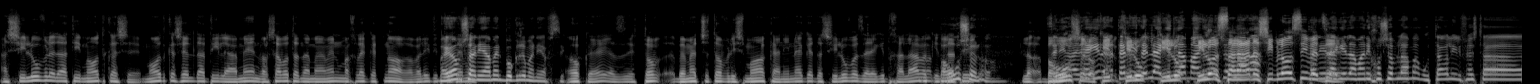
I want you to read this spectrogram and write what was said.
השילוב לדעתי מאוד קשה. מאוד קשה לדעתי לאמן, ועכשיו אתה מאמן במחלקת נוער, אבל היא תתקדם... ביום שאני אאמן בוגרים אני אפסיק. אוקיי, אז טוב, באמת שטוב לשמוע, כי אני נגד השילוב הזה, אני אגיד לך למה, כי ברור לדעתי... שלא. לא, ברור שלא, תן לי- כאילו- תן לי כאילו- כאילו- כאילו עשרה. אנשים לא עושים תן את לי זה. להגיד למה אני חושב למה, מותר לי לפני שאתה...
